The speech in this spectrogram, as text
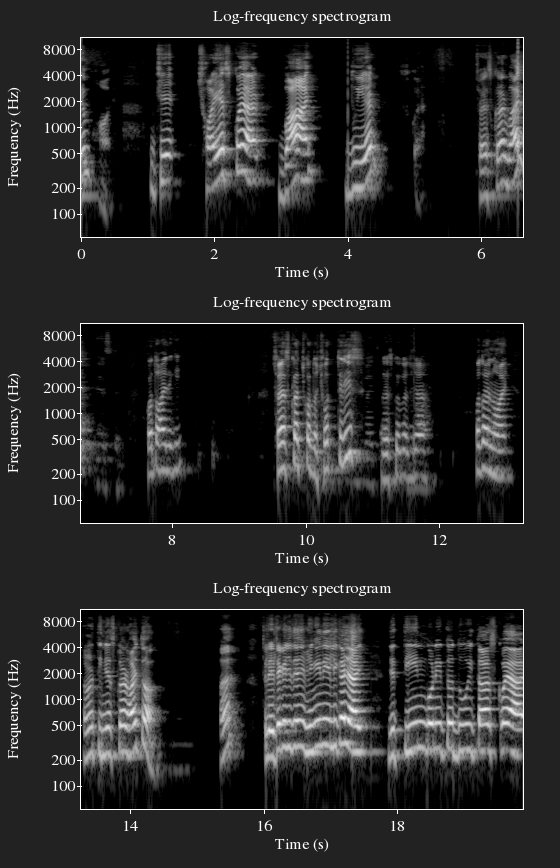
এম হয়। যে ছয় স্কোয়ার বাই দুইয়ের স্কোয়ার ছয় স্কোয়ার বাই কত হয় দেখি? ছয় স্কোয়ার কত? ছত্রিশ? দুই স্কোয়ার কত হয় নয়। তার মানে তিন স্কোয়ার হয় তো? হ্যাঁ? তাহলে এটাকে যদি আমি ভেঙে নিয়ে লেখা যায় যে তিন গণিত দুই তার স্কোয়ার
